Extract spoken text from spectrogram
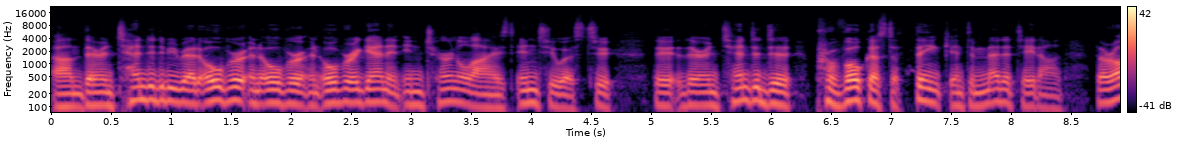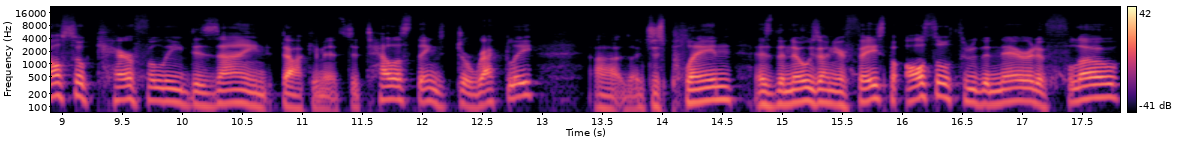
um, they're intended to be read over and over and over again and internalized into us. To they, they're intended to provoke us to think and to meditate on. They're also carefully designed documents to tell us things directly uh, just plain as the nose on your face, but also through the narrative flow,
